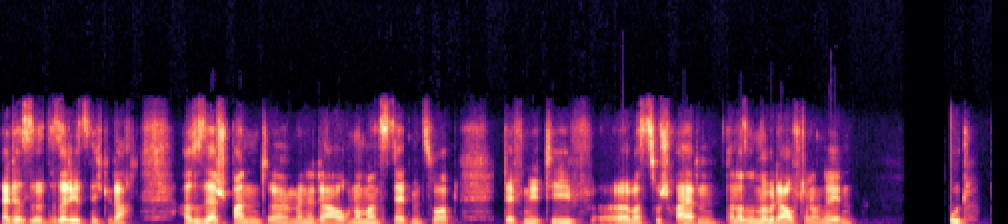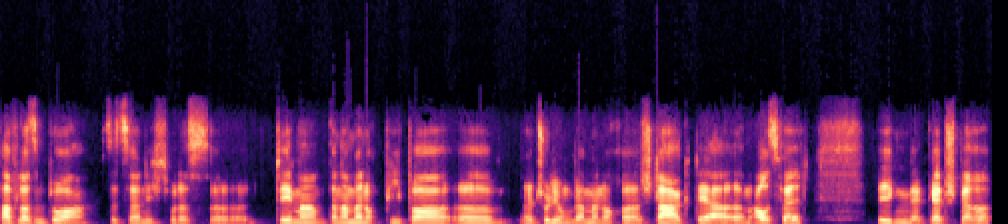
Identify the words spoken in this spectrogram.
Ja, das, das hätte ich jetzt nicht gedacht. Also sehr spannend, äh, wenn ihr da auch nochmal ein Statement zu habt, definitiv äh, was zu schreiben. Dann lassen wir mal über die Aufstellung reden. Gut, Pavlas im Tor, ist jetzt ja nicht so das äh, Thema. Dann haben wir noch Pieper, äh, Entschuldigung, wir haben ja noch äh, Stark, der ähm, ausfällt wegen der Gelbsperre.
